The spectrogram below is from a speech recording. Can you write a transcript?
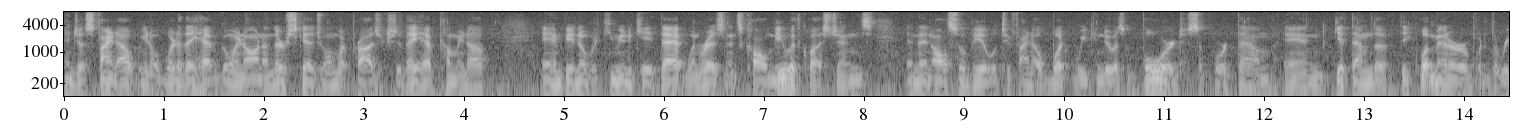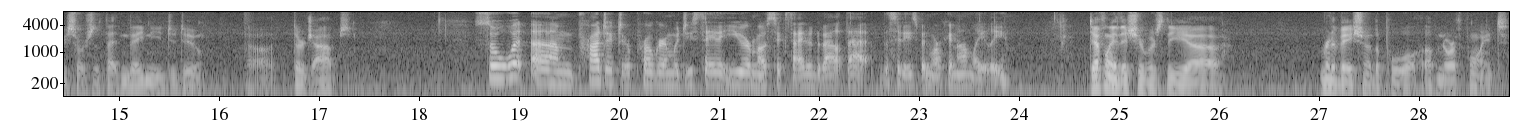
and just find out, you know, what do they have going on on their schedule and what projects do they have coming up, and being able to communicate that when residents call me with questions, and then also be able to find out what we can do as a board to support them and get them the, the equipment or what the resources that they need to do uh, their jobs. So, what um, project or program would you say that you are most excited about that the city's been working on lately? Definitely this year was the uh, renovation of the pool of North Pointe.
